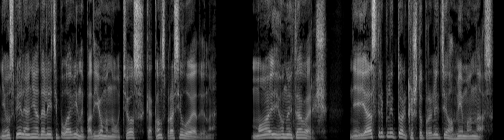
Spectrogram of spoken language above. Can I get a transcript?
Не успели они одолеть и половины подъема на утёс, как он спросил у Эдвина. «Мой юный товарищ, не ястреб ли только что пролетел мимо нас?»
